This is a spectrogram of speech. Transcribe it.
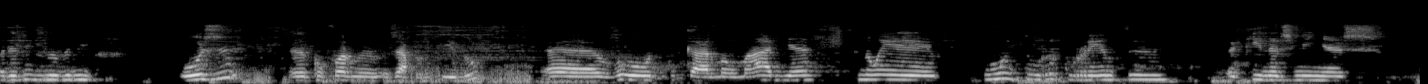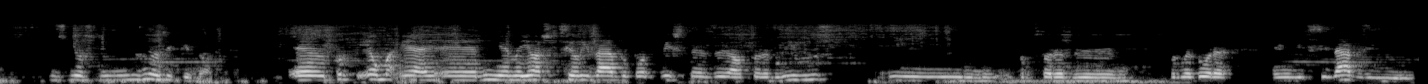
Ora, vivo, meus amigos, hoje, eh, conforme já prometido, eh, vou dedicar-me a uma área que não é muito recorrente aqui nas minhas, nos, meus, nos meus episódios. É, porque é, uma, é, é, a minha maior especialidade do ponto de vista de autora de livros e professora de formadora em universidades e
